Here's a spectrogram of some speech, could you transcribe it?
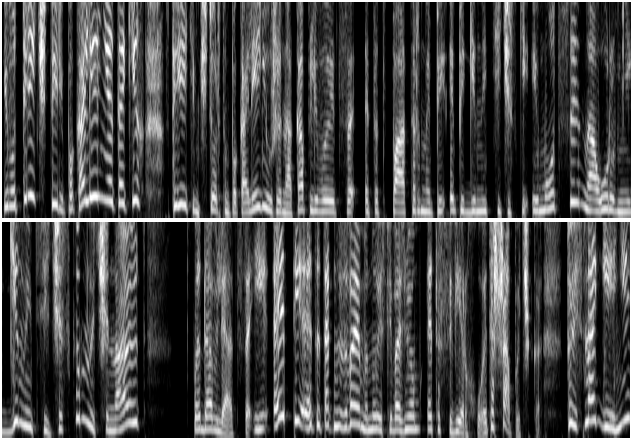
и вот 3-4 поколения таких, в третьем, четвертом поколении уже накапливается этот паттерн эпи- эпигенетические эмоции на уровне генетическом начинают подавляться. И эпи – это так называемое, ну, если возьмем, это сверху, это шапочка. То есть на гене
